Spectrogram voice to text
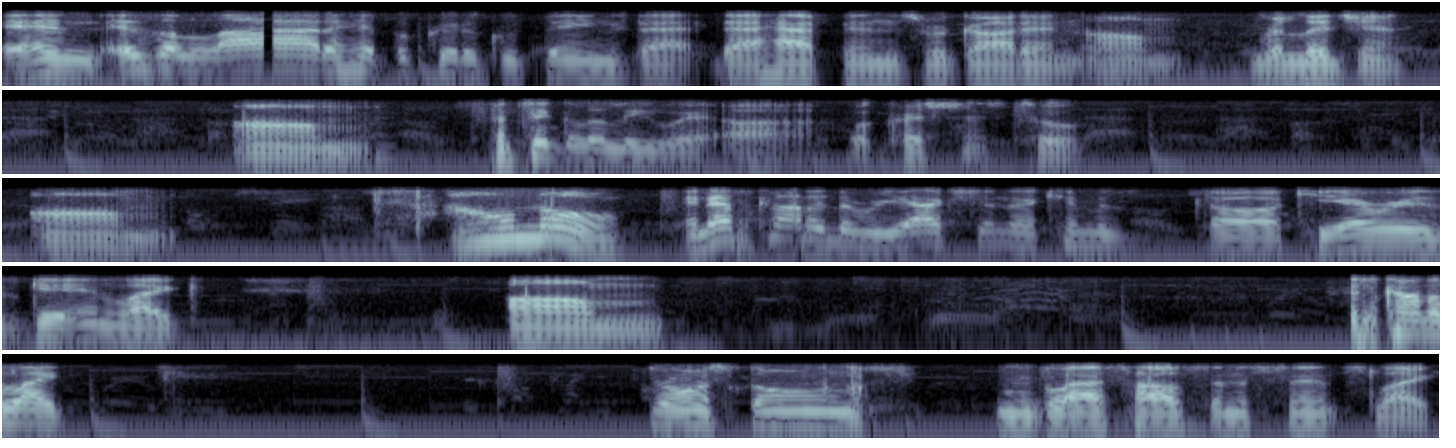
And there's a lot of hypocritical things that that happens regarding um religion um, particularly with uh, with Christians too. Um, I don't know, and that's kind of the reaction that Kim is uh, Kierra is getting. Like, um, it's kind of like throwing stones from a glass house in a sense. Like,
